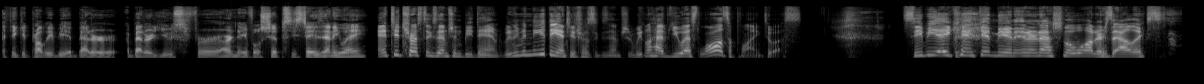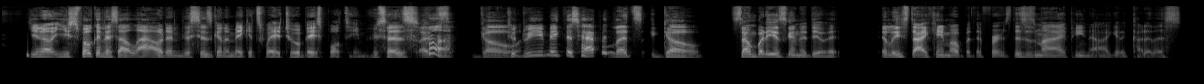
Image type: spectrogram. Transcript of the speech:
I think it'd probably be a better a better use for our naval ships these days anyway. Antitrust exemption be damned. We don't even need the antitrust exemption. We don't have US laws applying to us. CBA can't get me in international waters, Alex. You know, you've spoken this out loud, and this is going to make its way to a baseball team who says, huh, go. could we make this happen? Let's go. Somebody is going to do it. At least I came up with it first. This is my IP now. I get a cut of this.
